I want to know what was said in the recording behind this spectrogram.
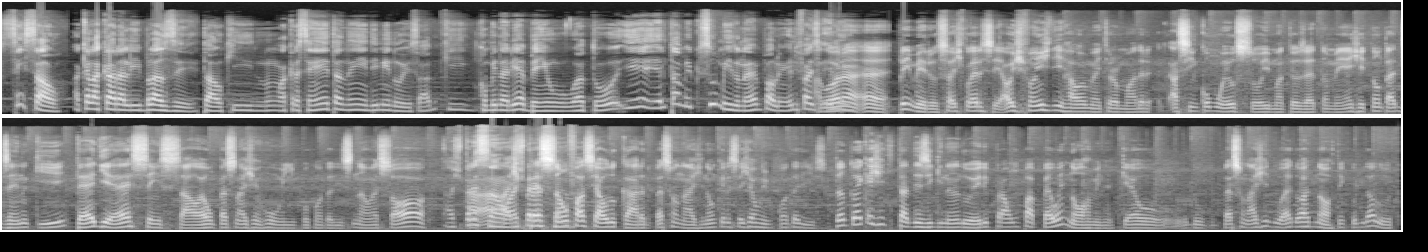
sem sal. Aquela cara ali, blazer, tal, que não acrescenta nem diminui, sabe? Que combinaria bem o ator. E ele tá meio que sumido, né, Paulinho? Ele faz. Agora, é, primeiro, só esclarecer, aos fãs de How I Met Your Mother, assim como eu sou e Matheus é também, a gente não tá dizendo que Ted é sem sal, é um personagem ruim por conta disso, não, é só expressão, a, a, a expressão facial do cara, do personagem, não que ele seja ruim por conta disso. Tanto é que a gente tá designando ele pra um papel enorme, né, que é o do personagem do Edward Norton em Clube da Luta.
